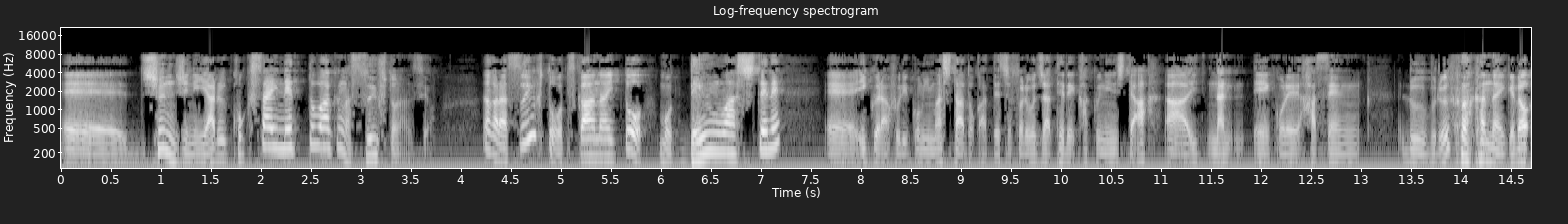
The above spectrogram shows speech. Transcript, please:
えー、瞬時にやる国際ネットワークが SWIFT なんですよ。だから SWIFT を使わないと、もう電話してね、えー、いくら振り込みましたとかって、それをじゃあ手で確認して、あ、あ、な、えー、これ8000ルーブル？わかんないけど、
